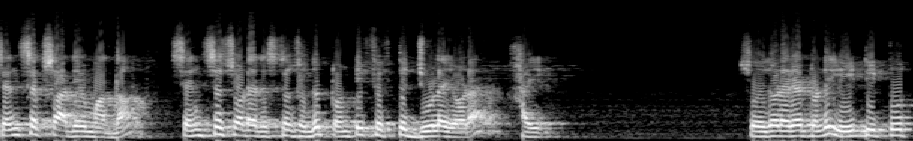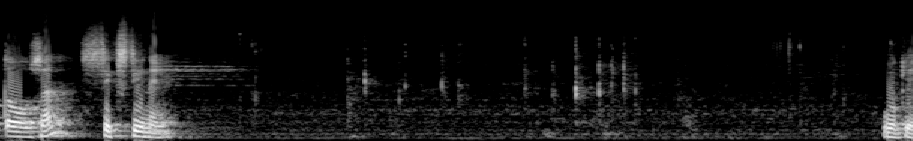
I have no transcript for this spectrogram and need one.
சென்செக்ஸ் அதே மாதிரி தான். சென்செக்ஸோட ரெசிஸ்டன்ஸ் வந்து டுவெண்ட்டி ஃபிஃப்த் ஜூலையோட ஹை ஸோ இதோட ரேட் வந்து eighty two thousand sixty nine okay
